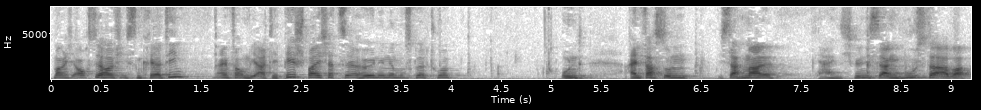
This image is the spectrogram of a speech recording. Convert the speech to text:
mache ich auch sehr häufig, ist ein Kreatin. Einfach um die ATP-Speicher zu erhöhen in der Muskulatur. Und einfach so ein, ich sag mal, ja, ich will nicht sagen Booster, aber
